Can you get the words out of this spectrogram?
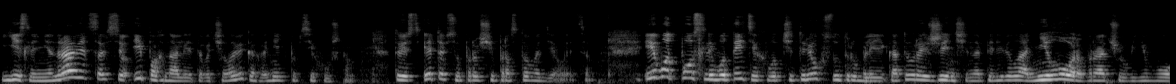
Если не нравится, все, и погнали этого человека гонять по психушкам. То есть это все проще простого делается. И вот после вот этих вот 400 рублей, которые женщина перевела не лор врачу в его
